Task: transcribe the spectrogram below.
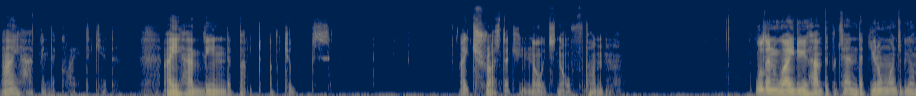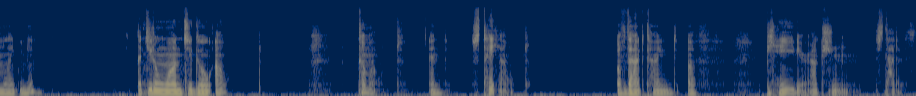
I have been the quiet kid. I have been the butt of jokes. I trust that you know it's no fun. Well, then why do you have to pretend that you don't want to become like me? That you don't want to go out? Come out and stay out of that kind of behavior, action, status.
